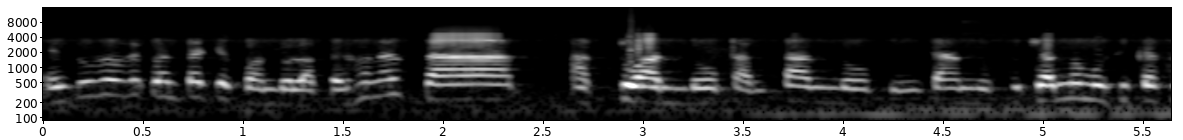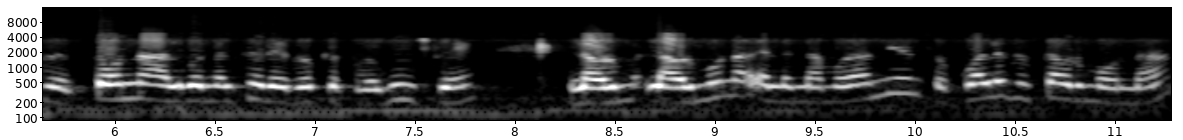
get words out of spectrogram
Entonces, se cuenta que cuando la persona está actuando, cantando, pintando, escuchando música, se detona algo en el cerebro que produce la, la hormona del enamoramiento. ¿Cuál es esta hormona?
